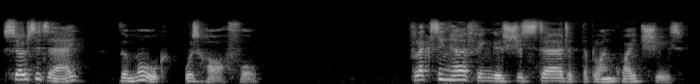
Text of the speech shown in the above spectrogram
So today, the mug was half full. Flexing her fingers, she stared at the blank white sheet.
